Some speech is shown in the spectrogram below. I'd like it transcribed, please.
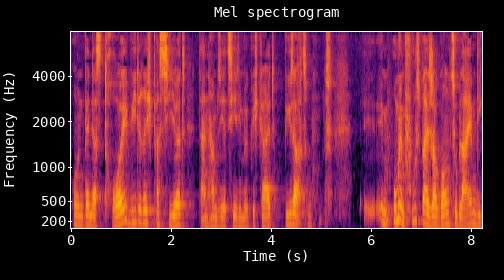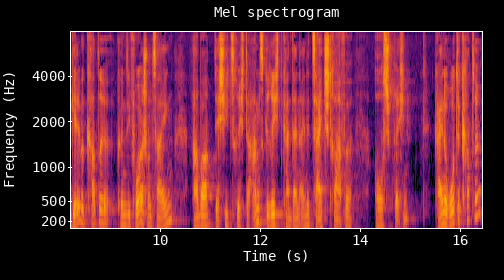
Und wenn das treuwidrig passiert, dann haben sie jetzt hier die Möglichkeit, wie gesagt, um im Fußballjargon zu bleiben, die gelbe Karte können sie vorher schon zeigen, aber der Schiedsrichter Amtsgericht kann dann eine Zeitstrafe aussprechen. Keine rote Karte,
